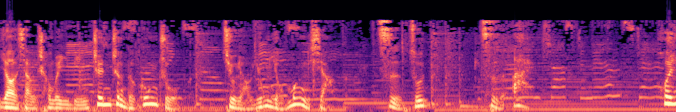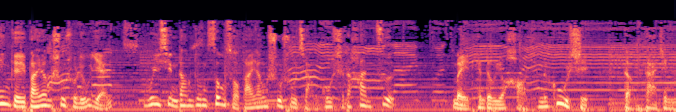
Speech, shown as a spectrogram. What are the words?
要想成为一名真正的公主，就要拥有梦想、自尊、自爱。欢迎给白杨叔叔留言，微信当中搜索“白杨叔叔讲故事”的汉字。每天都有好听的故事等待着你，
